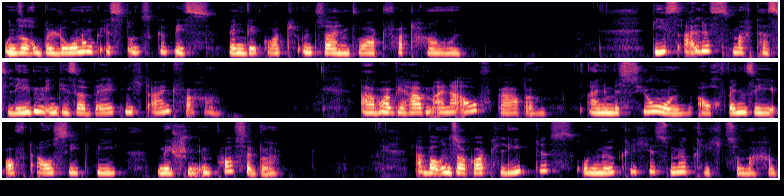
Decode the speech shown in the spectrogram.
Unsere Belohnung ist uns gewiss, wenn wir Gott und seinem Wort vertrauen. Dies alles macht das Leben in dieser Welt nicht einfacher. Aber wir haben eine Aufgabe, eine Mission, auch wenn sie oft aussieht wie Mission Impossible. Aber unser Gott liebt es, Unmögliches möglich zu machen,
